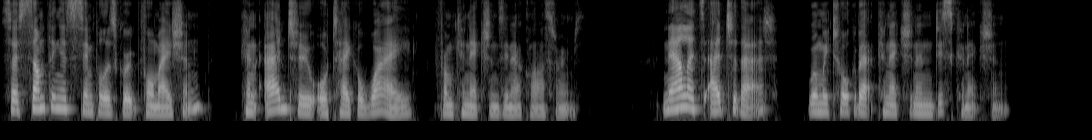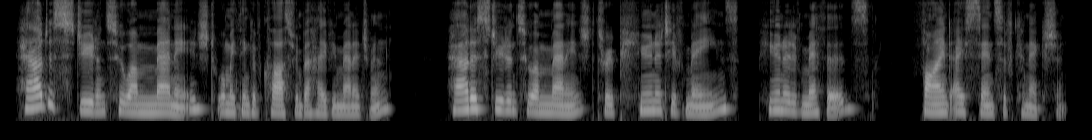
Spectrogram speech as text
So, something as simple as group formation can add to or take away from connections in our classrooms. Now, let's add to that when we talk about connection and disconnection. How do students who are managed, when we think of classroom behaviour management, how do students who are managed through punitive means, punitive methods, find a sense of connection?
